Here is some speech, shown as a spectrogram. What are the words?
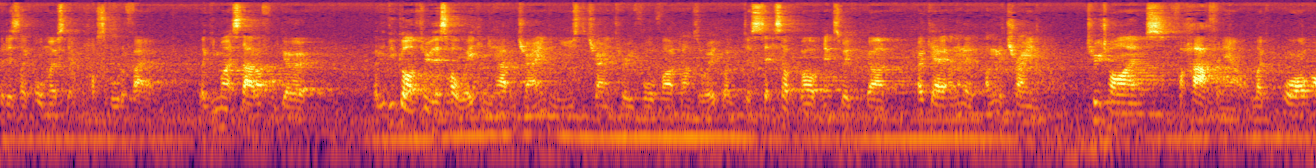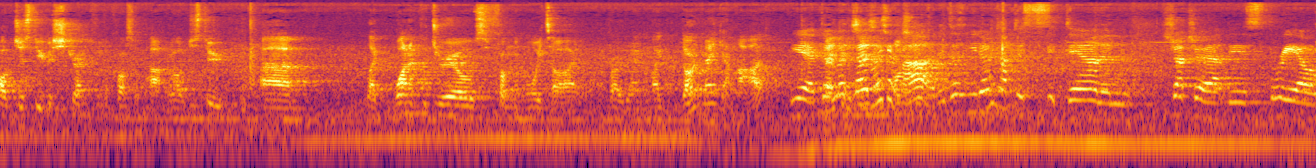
that is like almost impossible to fail. Like you might start off and go, like if you've gone through this whole week and you haven't trained and you used to train three, four, five times a week, like just set yourself a goal next week and go, okay, I'm gonna I'm gonna train two times for half an hour, like or I'll, I'll just do the strength of the CrossFit part, or I'll just do um, like one of the drills from the Muay Thai program. Like don't make it hard. Yeah, don't Make don't make it possible. hard. It doesn't, you don't have to sit down and structure out this three-hour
